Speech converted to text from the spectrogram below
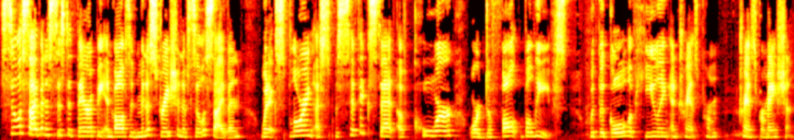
Psilocybin assisted therapy involves administration of psilocybin when exploring a specific set of core or default beliefs with the goal of healing and transform- transformation.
